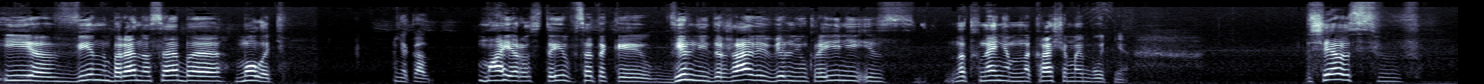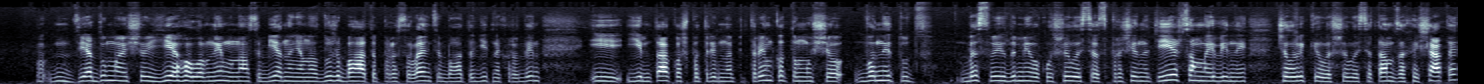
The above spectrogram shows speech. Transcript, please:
І він бере на себе молодь, яка має рости все-таки в вільній державі, в вільній Україні із натхненням на краще майбутнє. Ще ось я думаю, що є головним у нас об'єднання. У нас дуже багато переселенців, багатодітних родин, і їм також потрібна підтримка, тому що вони тут без своїх домівок лишилися з причини тієї ж самої війни. Чоловіки лишилися там захищати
